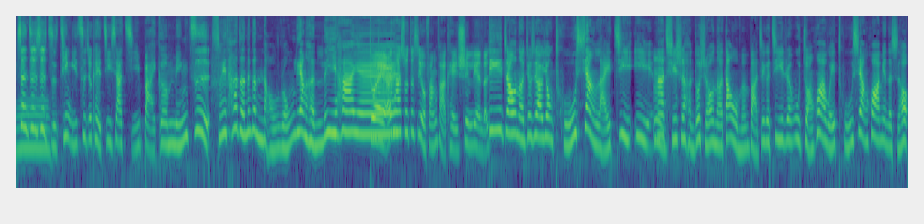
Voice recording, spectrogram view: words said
甚至是只听一次就可以记下几百个名字，所以他的那个脑容量很厉害耶。对，而他说这是有方法可以训练的。第一招呢，就是要用图像来记忆。那其实很多时候呢，当我们把这个记忆任务转化为图像。画面的时候，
